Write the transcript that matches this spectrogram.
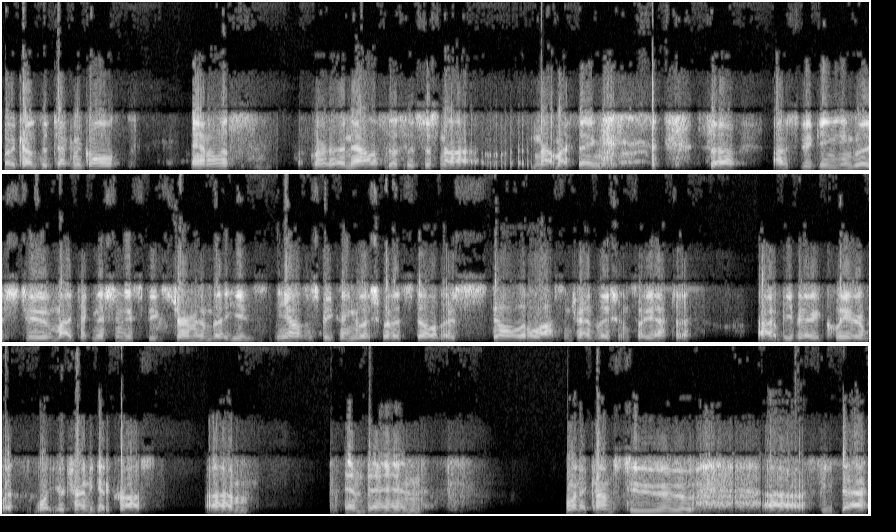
when it comes to technical analysts or analysis, it's just not not my thing. so I'm speaking English to my technician who speaks German, but he's he also speaks English, but it's still there's still a little lost in translation. So you have to uh, be very clear with what you're trying to get across. Um, and then when it comes to uh, feedback,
